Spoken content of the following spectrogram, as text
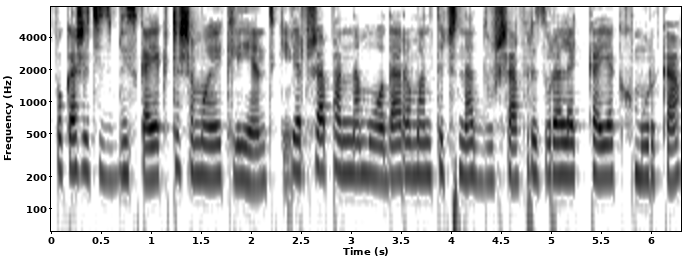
pokażę Ci z bliska, jak czeszę moje klientki. Pierwsza panna młoda, romantyczna dusza, fryzura lekka jak chmurka.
